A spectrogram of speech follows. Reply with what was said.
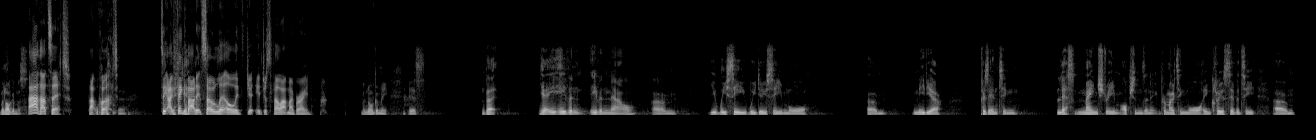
monogamous. Ah, that's it. That word. Yeah. See, I think Yeah. about it so little, it, ju- it just fell out my brain. Monogamy yes. But yeah even even now um you we see we do see more um media presenting less mainstream options and promoting more inclusivity. Um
